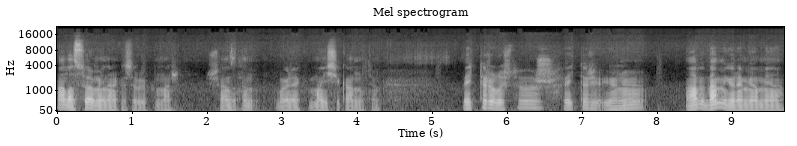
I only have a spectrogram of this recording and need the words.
Valla sormayın arkadaşlar uykum var. Şu an zaten böyle mayışık anlatıyorum. Vektör oluştur. Vektör yönü. Abi ben mi göremiyorum ya?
